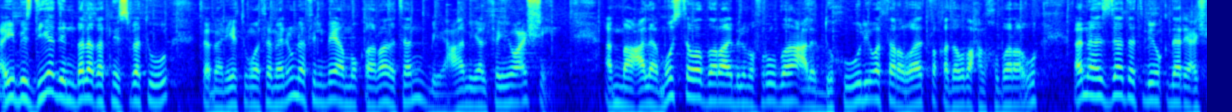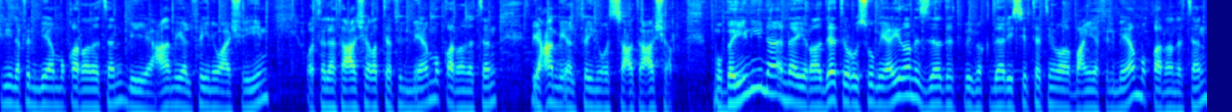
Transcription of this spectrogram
أي بازدياد بلغت نسبته 88% مقارنة بعام 2020 أما على مستوى الضرائب المفروضة على الدخول والثروات فقد أوضح الخبراء أنها ازدادت بمقدار 20% مقارنة بعام 2020 و13% مقارنة بعام 2019 مبينين أن إيرادات الرسوم أيضا ازدادت بمقدار 46% مقارنة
